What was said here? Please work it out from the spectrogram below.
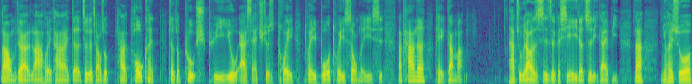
那我们就来拉回它的这个叫做它的 token，叫做 push，p u s h，就是推、推播、推送的意思。那它呢可以干嘛？它主要的是这个协议的治理代币。那你会说，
